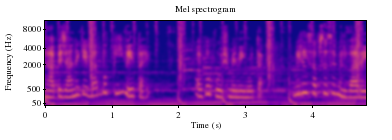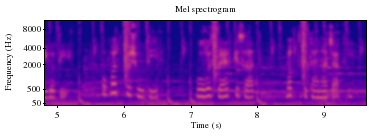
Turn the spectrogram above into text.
जहाँ पे जाने के बाद वो पी लेता है और वो होश में नहीं होता। बिली सबसे उसे मिलवा रही होती है। वो बहुत खुश होती है। वो बस ब्रैड के साथ वक्त बिताना चाहती है।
